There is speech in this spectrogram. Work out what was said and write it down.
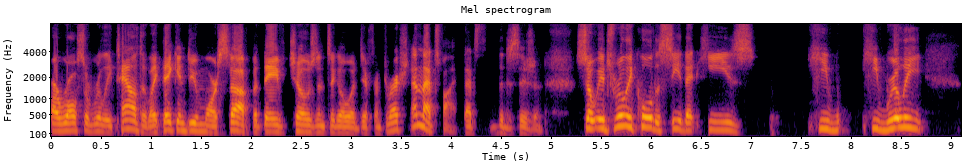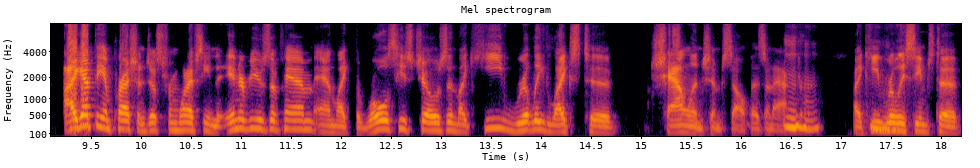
are also really talented. Like they can do more stuff, but they've chosen to go a different direction and that's fine. That's the decision. So it's really cool to see that he's he he really I get the impression just from what I've seen the interviews of him and like the roles he's chosen, like he really likes to challenge himself as an actor. Mhm. Like he Mhm. really seems to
